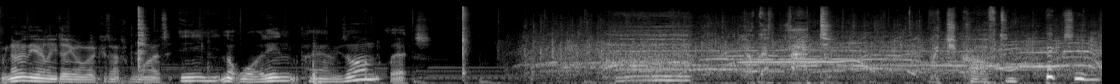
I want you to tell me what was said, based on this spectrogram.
we know the LED will work because that's wired in, not wired in. Power is on. Let's. Look at that! Witchcraft and pixies.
